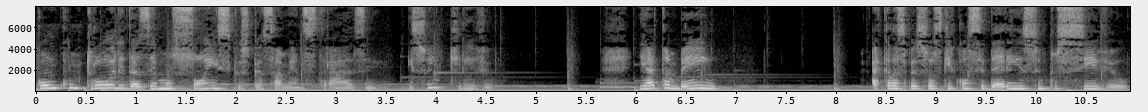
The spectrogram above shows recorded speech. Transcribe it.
com o controle das emoções que os pensamentos trazem. Isso é incrível. E há também aquelas pessoas que considerem isso impossível.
